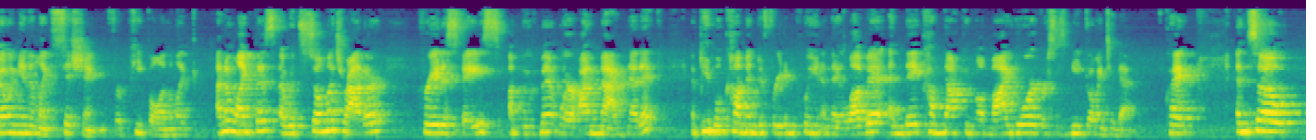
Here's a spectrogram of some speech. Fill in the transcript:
going in and like fishing for people, and I'm like, I don't like this. I would so much rather create a space, a movement where I'm magnetic and people come into Freedom Queen and they love it, and they come knocking on my door versus me going to them. Okay, and so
